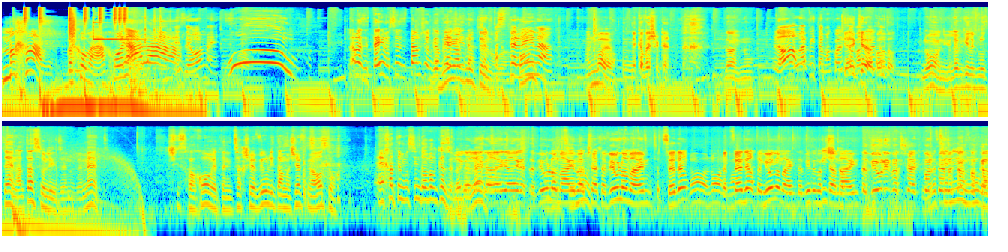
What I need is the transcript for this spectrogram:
מחר, בקומה האחרונה. יאללה! איזה אומץ. למה, זה טעים? יש איזה טעם של גביע גלידה. אבל, פסטלינה. אין בעיה. נקווה שכן. די, נו. לא, מה פתאום, הכל כן, טוב, כן, הכל טוב. טוב. לא, אני אלרגי לגלוטן, אל תעשו לי את זה, נו, באמת. יש לי סחרחורת, אני צריך שיביאו לי את המשף מהאוטו. איך אתם עושים דבר כזה, נו, רגע, באמת? רגע, רגע, רגע, תביאו לו מים. בבקשה, תביאו לו מים, אתה בסדר? לא, לא, אתה אני בסדר? תביאו לו מים, תביאו לי בבקשה. מים. תביאו לי בבקשה את כל צוות רציניים, נו, ההפקה.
